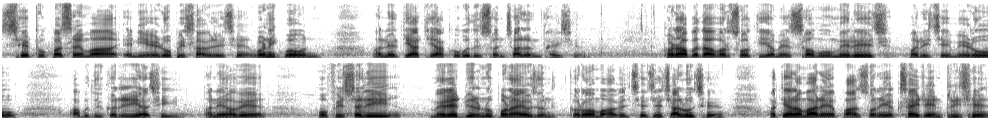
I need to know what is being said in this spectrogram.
શેઠ ઉપાશ્રયમાં એની હેડ ઓફિસ આવેલી છે, વણિક ભવન, અને ત્યાંથી આખું બધું સંચાલન થાય છે. ઘણા બધા વર્ષોથી અમે સમૂહ મેરેજ પરિચય મેળો આ બધું કરી રહ્યા છીએ. અને હવે ઓફિશિયલી મેરેજ બ્યુરોનું પણ આયોજન કરવામાં આવેલ છે, જે ચાલુ છે. અત્યારે અમારે પાંચસો ને એકસાઠ એન્ટ્રી છે.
